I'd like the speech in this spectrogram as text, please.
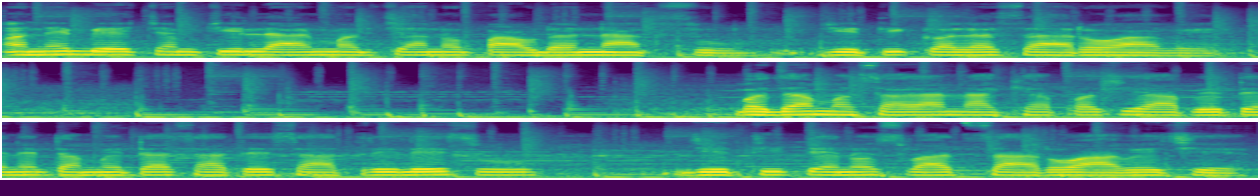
અને બે ચમચી લાલ મરચાંનો પાવડર નાખશું, જેથી કલર સારો આવે. બધા મસાલા નાખ્યા પછી આપણે તેને ટમેટા સાથે સાતરી લઈશું, જેથી તેનો સ્વાદ સારો આવે છે.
